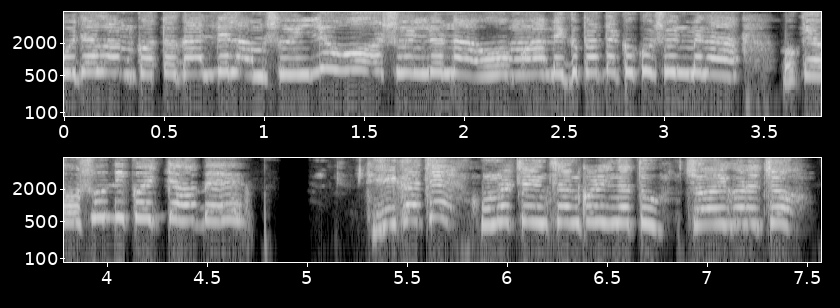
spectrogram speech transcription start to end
বুঝালাম না তুই চল করে চ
